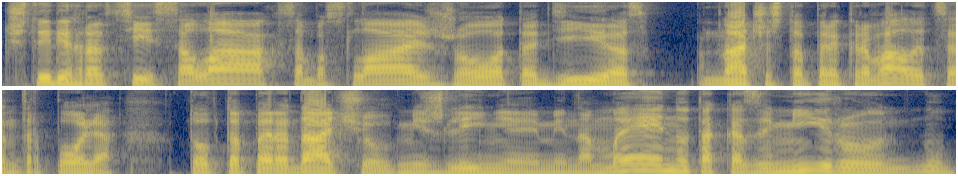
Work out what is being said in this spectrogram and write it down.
Чотири гравці Салах, Сабослай, Жота, Діас начисто перекривали центр поля. Тобто передачу між лініями на Мейну та Казиміру ну,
